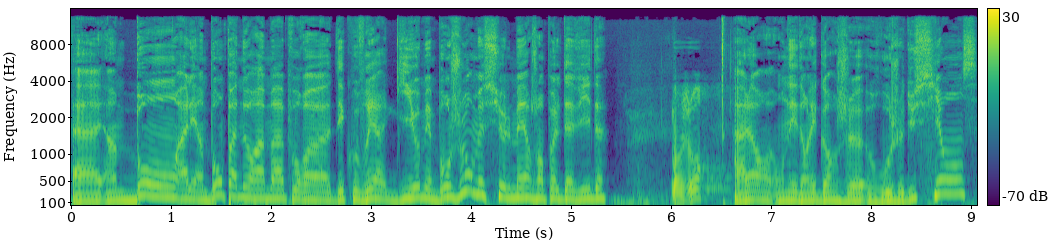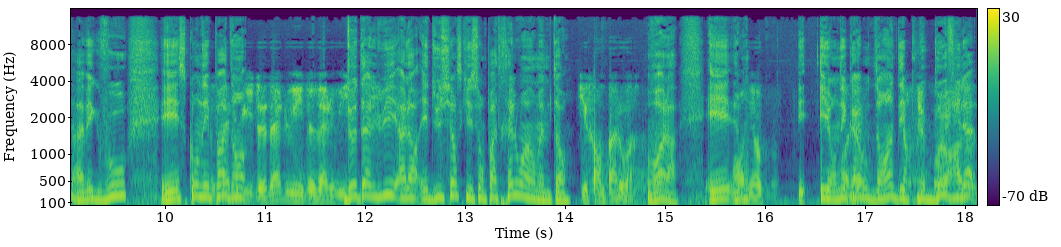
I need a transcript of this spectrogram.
euh, un bon, allez, un bon panorama pour euh, découvrir Guillaume. Et bonjour, monsieur le maire Jean-Paul David. Bonjour. Alors, on est dans les gorges rouges du Science avec vous. Et est-ce qu'on n'est pas dans de Dalhuy, de Dalhuy, de Dalhuy Alors, et du Science qui sont pas très loin en même temps. Qui sont pas loin. Voilà. Et on, est, et, on est quand même dans un des plus beaux villages.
